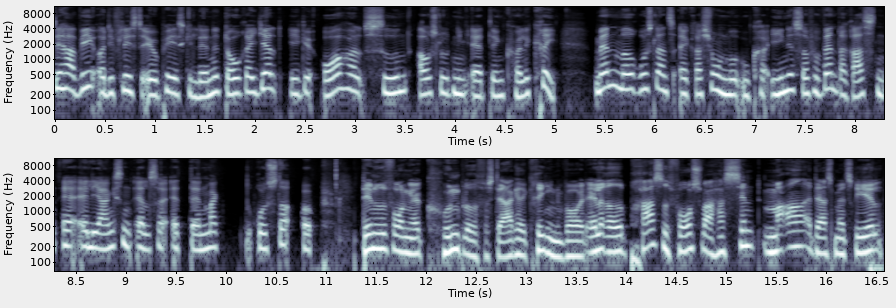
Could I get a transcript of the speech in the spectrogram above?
Det har vi og de fleste europæiske lande dog reelt ikke overholdt siden afslutningen af den kolde krig. Men med Ruslands aggression mod Ukraine, så forventer resten af alliancen altså, at Danmark ruster op. Den udfordring er kun blevet forstærket af krigen, hvor et allerede presset forsvar har sendt meget af deres materiel,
